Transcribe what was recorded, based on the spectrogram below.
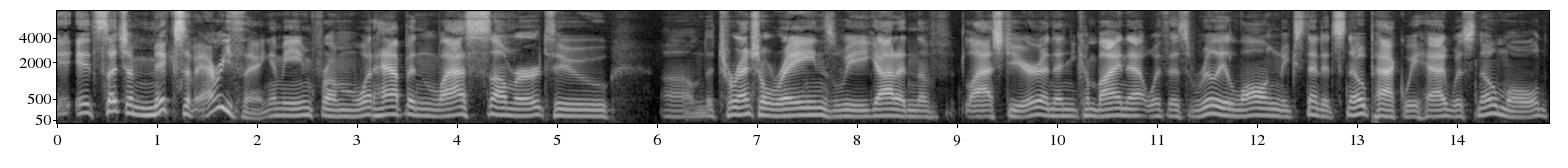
it, it's such a mix of everything. I mean, from what happened last summer to um, the torrential rains we got in the last year, and then you combine that with this really long extended snowpack we had with snow mold.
